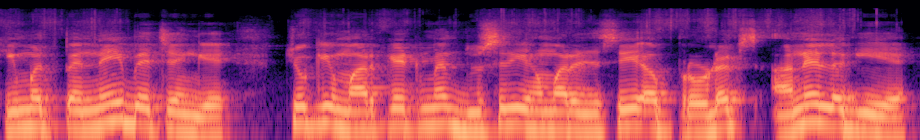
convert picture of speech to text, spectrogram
कीमत पे नहीं बेचेंगे, क्योंकि मार्केट में दूसरी हमारे जैसी अब प्रोडक्ट्स आने लगी है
